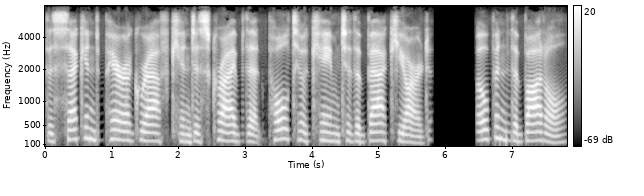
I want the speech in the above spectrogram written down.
The second paragraph can describe that Polta came to the backyard, opened the bottle,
